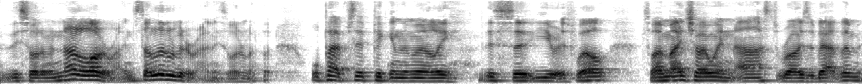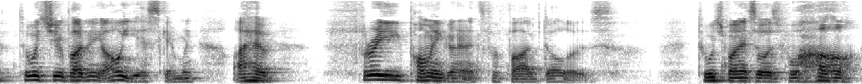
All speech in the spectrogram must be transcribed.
this autumn, not a lot of rain, just a little bit of rain this autumn, I thought, well, perhaps they're picking them early this uh, year as well. So I made sure I went and asked Rose about them, to which she replied to me, Oh, yes, Cameron, I have three pomegranates for $5. To which my answer was, Well,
